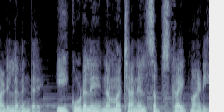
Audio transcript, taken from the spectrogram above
ಮಾಡಿಲ್ಲವೆಂದರೆ, ಈ ಕೂಡಲೇ ನಮ್ಮ ಚಾನೆಲ್ ಸಬ್ಸ್ಕ್ರೈಬ್ ಮಾಡಿ.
